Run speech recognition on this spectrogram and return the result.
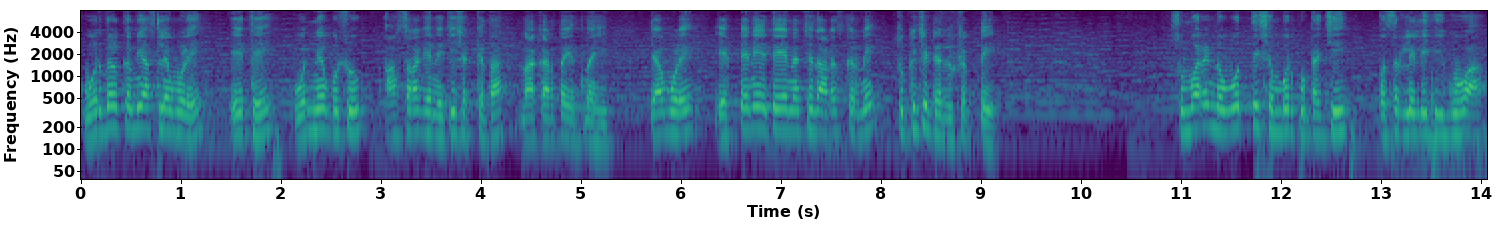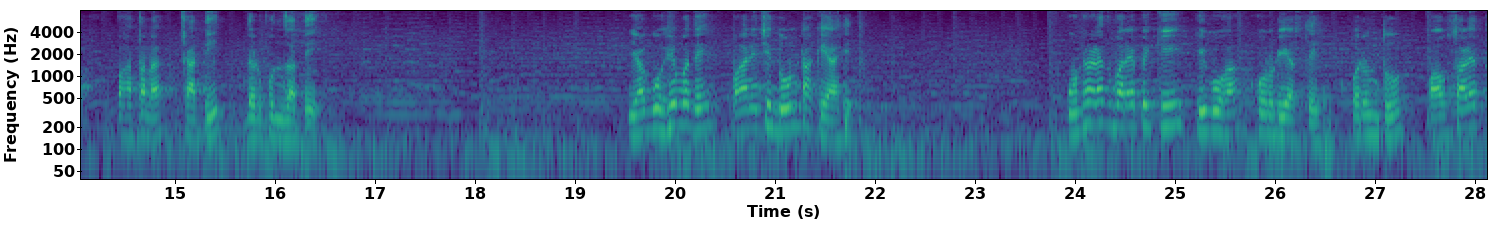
वर्दळ कमी असल्यामुळे येथे वन्य पशु आसरा घेण्याची शक्यता नाकारता येत नाही. त्यामुळे एकट्याने येथे येण्याचे धाडस करणे चुकीचे ठरू शकते. सुमारे नव्वद ते शंभर फुटाची पसरलेली ही गुहा पाहताना छाती दडपून जाते. या गुहेमध्ये पाण्याची दोन टाके आहेत. उन्हाळ्यात बऱ्यापैकी ही गुहा कोरडी असते परंतु पावसाळ्यात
